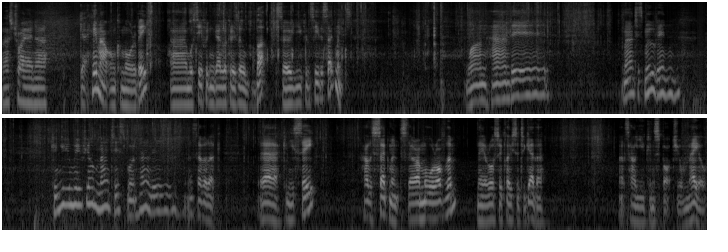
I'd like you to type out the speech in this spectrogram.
Let's try and uh, get him out on Komorebi. And we'll see if we can get a look at his little butt so you can see the segments. One-handed. Mantis moving. Can you move your mantis one-handed? Let's have a look. There, can you see how the segments, there are more of them. They are also closer together. That's how you can spot your male.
